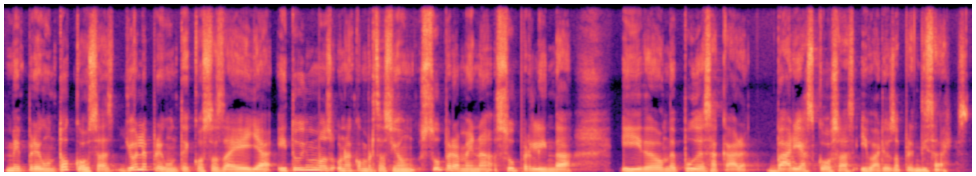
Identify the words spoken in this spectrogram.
me preguntó cosas, yo le pregunté cosas a ella y tuvimos una conversación súper amena, súper linda y de donde pude sacar varias cosas y varios aprendizajes.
